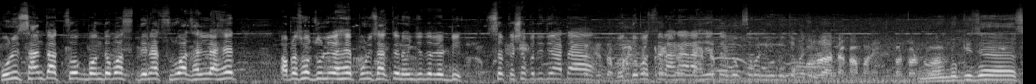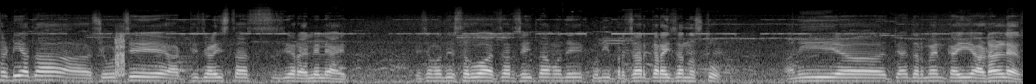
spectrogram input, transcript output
पोलिसांचा चोख बंदोबस्त देण्यास सुरुवात झालेली आहे. आपल्यासोबत जोडलेले आहे पोलीस आयुक्त नवीनचंद्र रेड्डी. सर कशा पद्धतीने आता बंदोबस्त राहणार आहे? तर लोकसभा निवडणुकीच्या? निवडणुकीच्यासाठी आता शेवटचे अठ्ठेचाळीस तास जे राहिलेले आहेत त्याच्यामध्ये सर्व आचारसंहितामध्ये कोणी प्रचार करायचा नसतो. आणि त्या दरम्यान काही आढळल्यास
